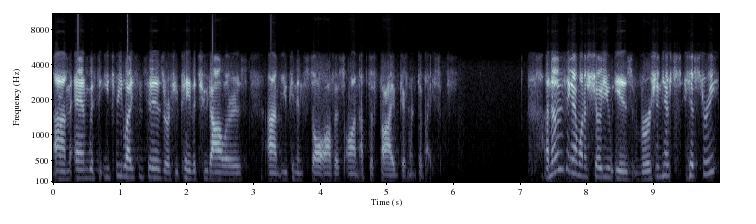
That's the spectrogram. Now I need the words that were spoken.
Um, and with the E3 licenses or if you pay the $2, um, you can install Office on up to five different devices. Another thing I want to show you is version his history.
